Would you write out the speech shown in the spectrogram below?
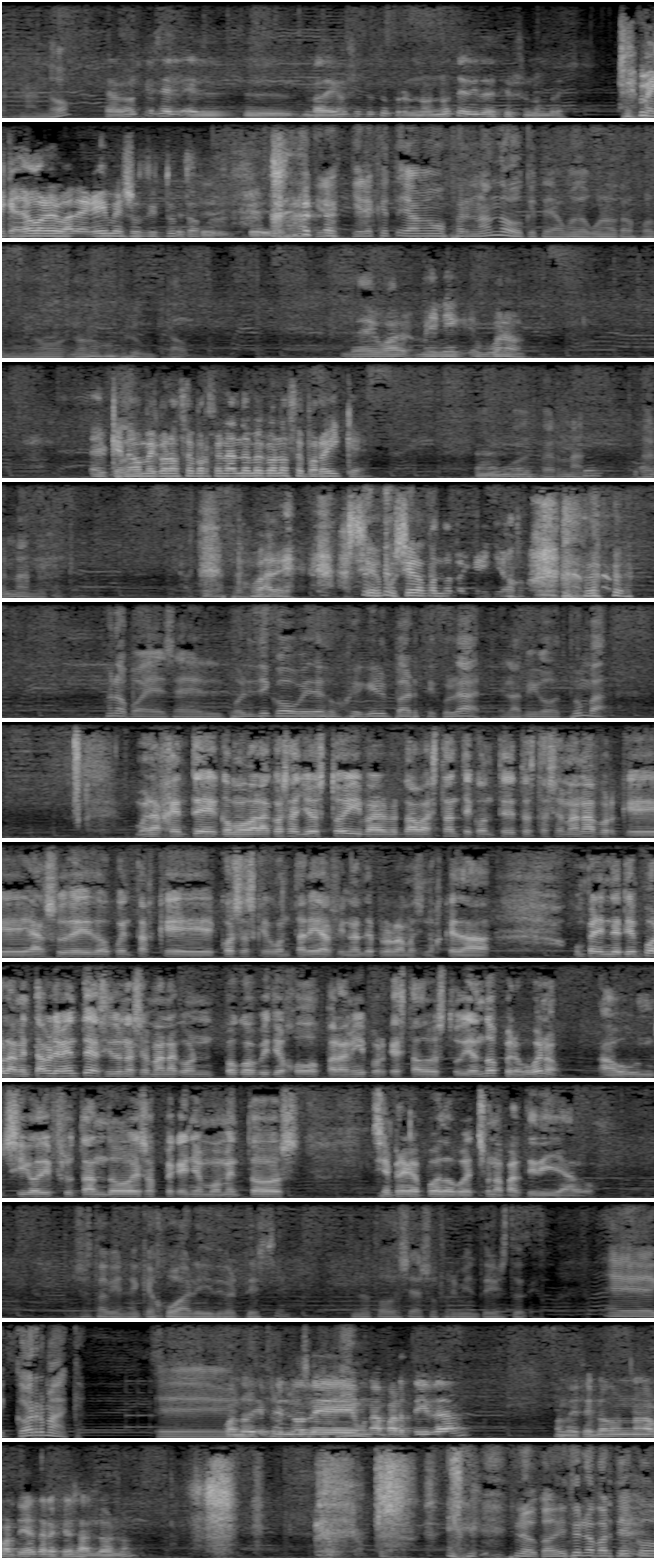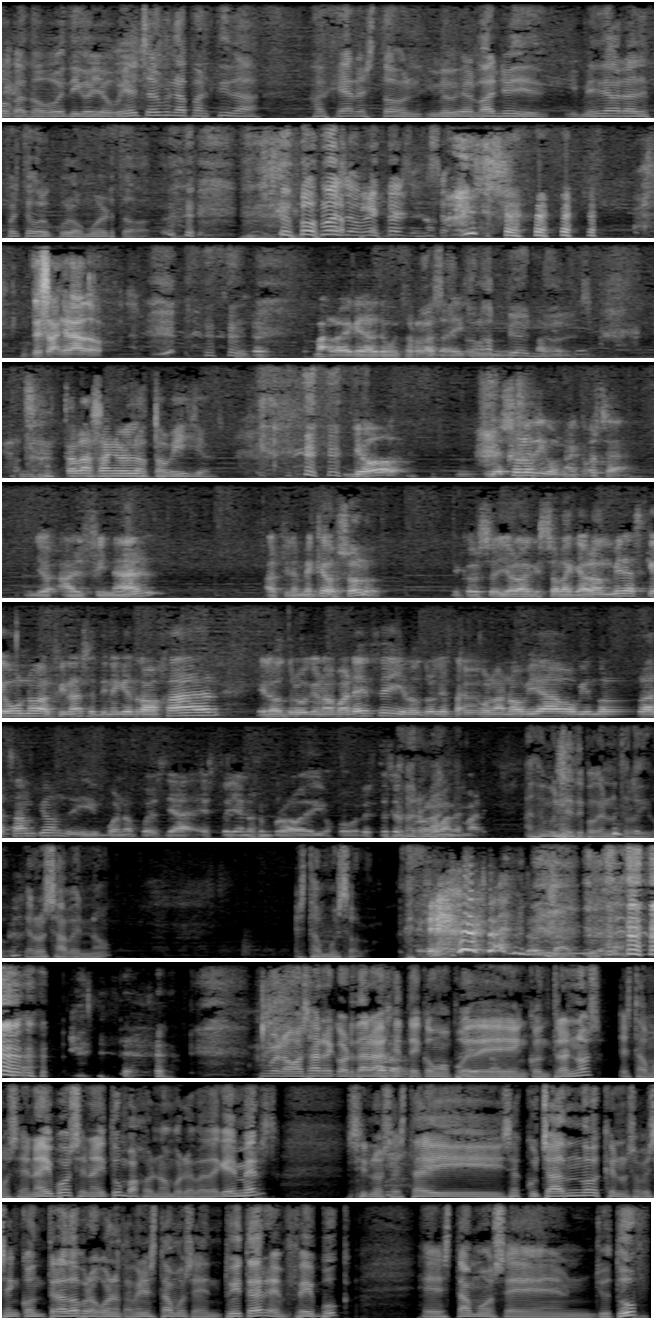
Fernando. Sabemos que es el, el, el Bad Gamer sustituto, pero no, no te he oído decir su nombre. Me quedo con el Bad Gamer sustituto. Sí, sí. Bueno, ¿quieres, quieres que te llamemos Fernando o que te llamemos de alguna otra forma? No, no nos han preguntado. Me da igual. Mi nick, bueno. El que no me conoce por Fernando me conoce por Ike. Fernando. Fernando. Vale, así Así me pusieron cuando pequeño. Bueno, pues el político videojueguil particular, el amigo Tumba. Buena gente, ¿cómo va la cosa? Yo estoy, la verdad, bastante contento esta semana porque han sucedido cuentas que cosas que contaré al final del programa si nos queda un pelín de tiempo. Lamentablemente ha sido una semana con pocos videojuegos para mí porque he estado estudiando, pero bueno, aún sigo disfrutando esos pequeños momentos siempre que puedo, pues he hecho una partidilla algo. Eso está bien, hay que jugar y divertirse. No todo sea sufrimiento y estudio. Eh, Cormac. eh, Cuando dices lo de una partida, cuando dices lo de una partida te refieres al LOL, ¿no? No, cuando dice una partida es como cuando voy, digo yo, voy a echarme una partida a Hearthstone y me voy al baño y, y media hora después tengo el culo muerto. Más o menos eso. Desangrado. Sí, es malo, hay que darte mucho rato ahí con... Toda la sangre en los tobillos. Yo, yo solo digo una cosa. Yo al final, al final me quedo solo. Soy yo la que sola que hablan. Mira, es que uno al final se tiene que trabajar, el otro que no aparece y el otro que está con la novia o viendo la Champions y bueno, pues ya esto ya no es un programa de videojuegos, este es el programa de Mario. Hace mucho tiempo que no te lo digo, ya lo sabes, ¿no? Estás muy solo. Bueno, vamos a recordar a la Bueno, gente cómo puede encontrarnos. Estamos en iVoox, en iTunes, bajo el nombre de The Gamers. Si nos estáis escuchando, es que nos habéis encontrado, pero bueno, también estamos en Twitter, en Facebook, estamos en YouTube,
